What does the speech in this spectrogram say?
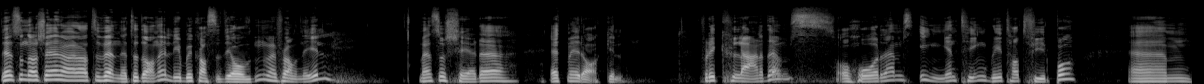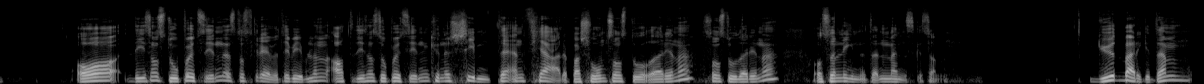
Det som da skjer, er at vennene til Daniel de blir kastet i ovnen med flammende ild. Men så skjer det et mirakel. Fordi klærne deres og håret deres, ingenting blir tatt fyr på. Um, og de som sto på utsiden, Det står skrevet i Bibelen at de som sto på utsiden, kunne skimte en fjerde person som sto der inne, som sto der inne og som lignet en menneskesønn. Gud berget dem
